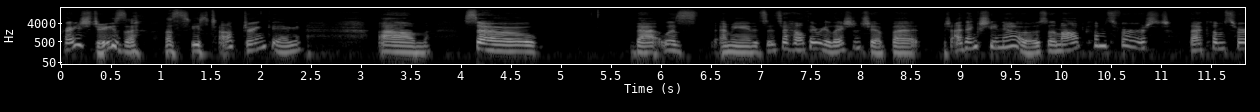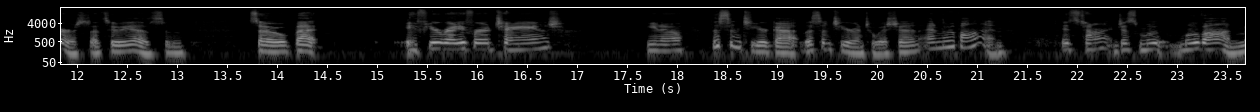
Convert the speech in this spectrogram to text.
Praise Jesus. he stopped drinking. Um, so that was, I mean, it's it's a healthy relationship, but I think she knows the mob comes first. That comes first. That's who he is. And so, but if you're ready for a change, you know, listen to your gut, listen to your intuition, and move on. It's time. Just move move on.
